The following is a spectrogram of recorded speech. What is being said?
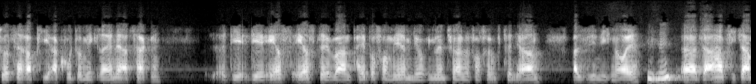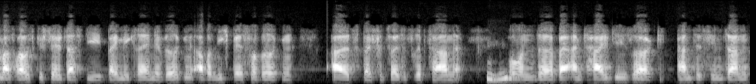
zur Therapie akuter Migräneattacken. Äh, die, die erst, erste war ein Paper von mir im New England Journal vor 15 Jahren, also sie sind nicht neu. Mhm. Äh, da hat sich damals herausgestellt, dass die bei Migräne wirken, aber nicht besser wirken als beispielsweise Triptane. Mhm. Und äh, bei einem Teil dieser Kante sind dann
